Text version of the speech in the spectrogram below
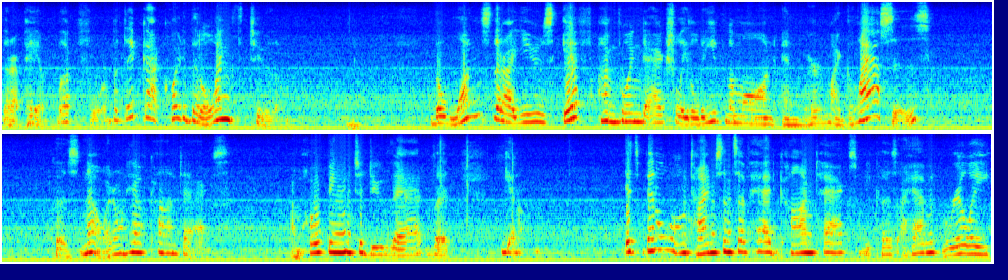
that I pay a buck for but they've got quite a bit of length to them the ones that I use if I'm going to actually leave them on and wear my glasses because no, I don't have contacts. I'm hoping to do that, but you know, it's been a long time since I've had contacts because I haven't really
